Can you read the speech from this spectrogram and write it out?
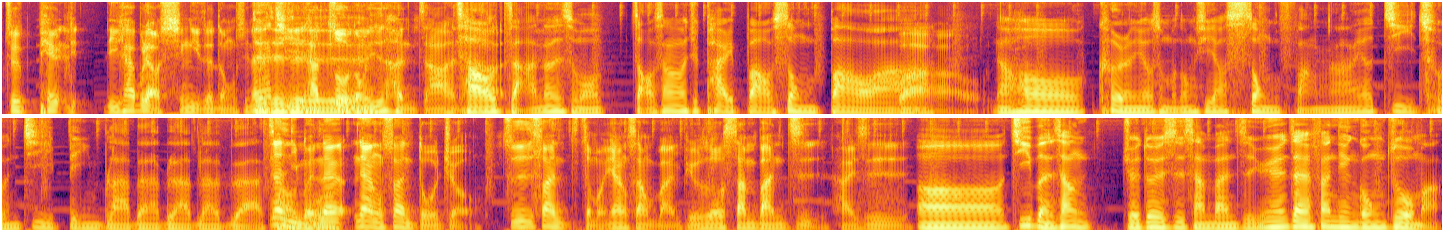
就偏离开不了行李这东西，但是其实他做的东西是很杂很杂，超杂，那是什么？早上要去派报送报啊，哇，然后客人有什么东西要送房啊，要寄存寄冰，blah blah blah blah blah。那你们那那样算多久？就是算怎么样上班？比如说三班制还是？呃，基本上绝对是三班制，因为在饭店工作嘛，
